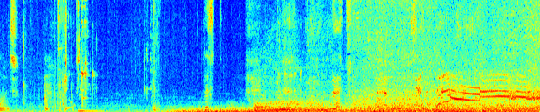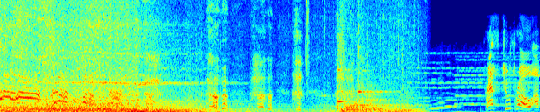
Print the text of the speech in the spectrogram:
once. Press to throw a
